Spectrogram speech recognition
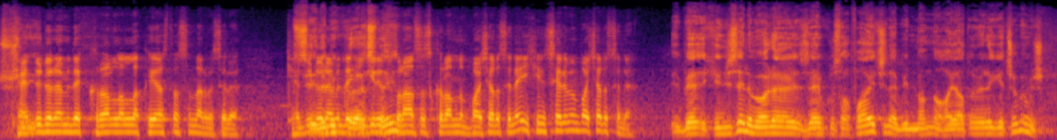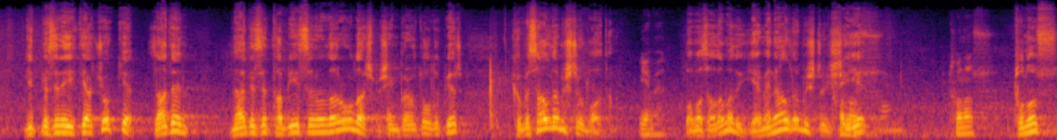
şu Kendi döneminde krallarla kıyaslasınlar mesela. Kendi Selim'i döneminde İngiliz, kıyaslayın. Fransız kralının başarısı ne? İkinci Selim'in başarısı ne? Ve ikinci Selim öyle zevk-ı safa içine bilmem ne hayatını öyle geçirmemiş. Gitmesine ihtiyaç yok ki. Zaten neredeyse tabii sınırlara ulaşmış imparatorluk bir. Kıbrıs aldırmıştır bu adam. Yemen, Babası alamadı. Yemen'i aldırmıştır. Şeyi, Tunus. Tunus.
